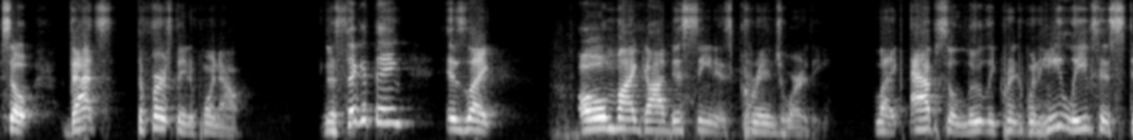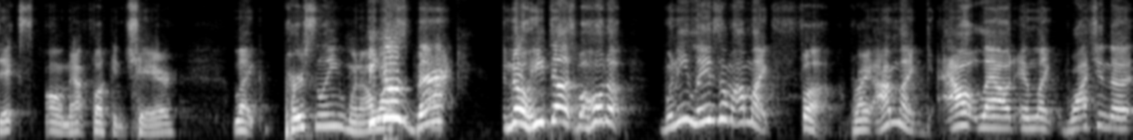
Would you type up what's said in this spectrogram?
So that's the first thing to point out. The second thing is like, oh my God, this scene is cringeworthy. Like, absolutely cringe. When he leaves his sticks on that fucking chair, like, personally, when I He watch- goes back. no, he does, but hold up. When he leaves them, I'm like, fuck, right? I'm like out loud and like watching the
